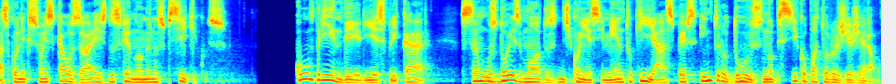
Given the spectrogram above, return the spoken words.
as conexões causais dos fenômenos psíquicos. Compreender e explicar são os dois modos de conhecimento que Jaspers introduz no Psicopatologia Geral.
